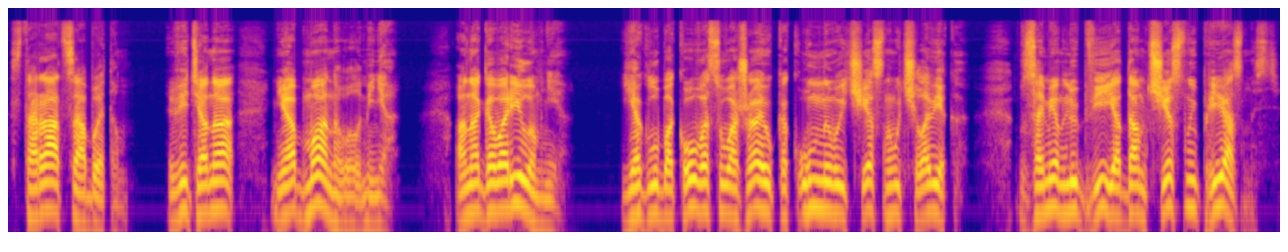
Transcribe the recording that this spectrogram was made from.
стараться об этом. Ведь она не обманывала меня. Она говорила мне, «Я глубоко вас уважаю как умного и честного человека. Взамен любви я дам честную привязанность.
